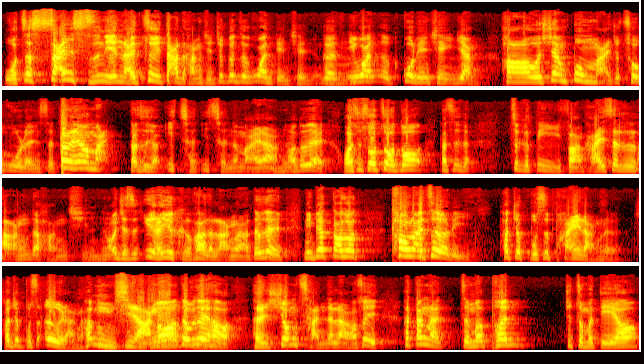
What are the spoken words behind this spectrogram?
我这三十年来最大的行情，就跟这个万点前那个一万二过年前一样，好像不买就错过人生。当然要买，但是要一层一层的买啦，好，对不对？我还是说做多，但是呢。这个地方还是狼的行情，而且是越来越可怕的狼啦，对不对？你不要到时候套在这里，它就不是拍狼了，它就不是恶狼了，它不是狼哦，狼对不对？嗯哈，很凶残的狼，所以它当然怎么喷就怎么跌哦，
